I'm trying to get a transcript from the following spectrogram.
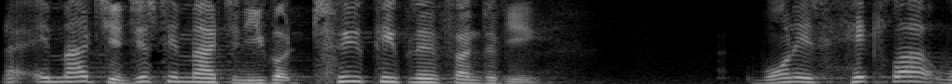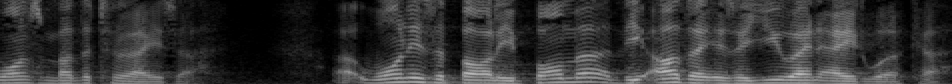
Now imagine, just imagine you've got two people in front of you. One is Hitler, one's Mother Teresa. Uh, one is a Bali bomber, the other is a UN aid worker.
